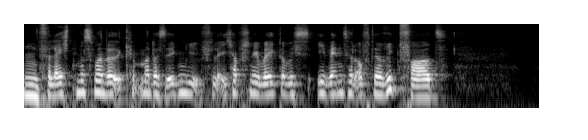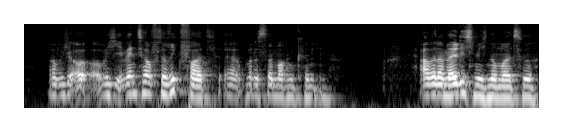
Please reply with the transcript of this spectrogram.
Hm, vielleicht muss man, da, könnte man das irgendwie, ich habe schon überlegt, ob ich es eventuell auf der Rückfahrt ob ich, ob ich eventuell auf der Rückfahrt, äh, ob wir das da machen könnten. Aber da melde ich mich nochmal zu.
